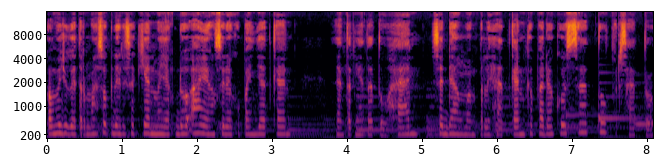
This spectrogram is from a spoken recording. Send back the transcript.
kamu juga termasuk dari sekian banyak doa yang sudah kupanjatkan. Dan ternyata Tuhan sedang memperlihatkan kepadaku satu persatu.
